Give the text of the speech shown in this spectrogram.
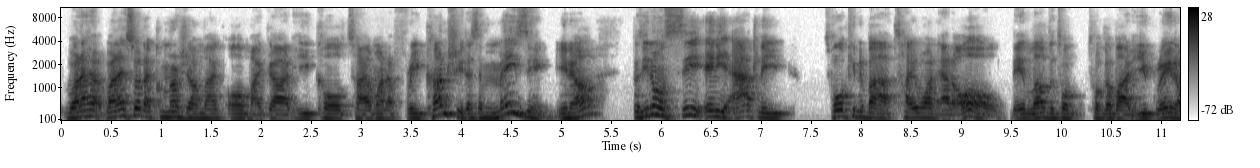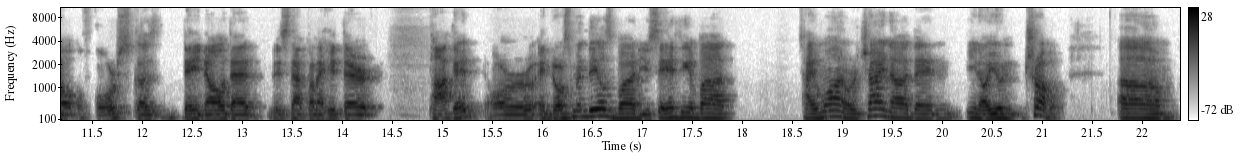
when I when I saw that commercial, I'm like, oh my god, he called Taiwan a free country. That's amazing, you know, because you don't see any athlete talking about Taiwan at all. They love to talk talk about Ukraine, of course, because they know that it's not going to hit their pocket or endorsement deals. But you say anything about Taiwan or China, then you know you're in trouble. Um,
